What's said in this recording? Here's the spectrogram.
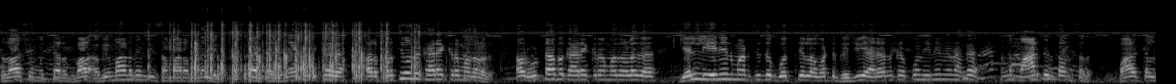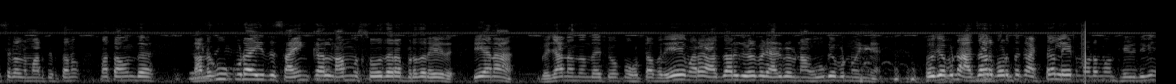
ಸದಾಶಿವ ಮುತ್ಯಾರದ ಭಾಳ ಅಭಿಮಾನದಿಂದ ಈ ಸಮಾರಂಭದಲ್ಲಿ ಅವ್ರ ಪ್ರತಿಯೊಂದು ಕಾರ್ಯಕ್ರಮದೊಳಗೆ, ಅವ್ರ ಹುಟ್ಟಾಬ ಕಾರ್ಯಕ್ರಮದೊಳಗೆ ಎಲ್ಲಿ ಏನೇನು ಮಾಡ್ತಿದ್ದು ಗೊತ್ತಿಲ್ಲ. ಒಟ್ಟು ಗಜು ಯಾರ್ಯಾರು ಕರ್ಕೊಂಡು ಏನೇನು ಹಂಗೆ ಹಂಗೆ ಮಾಡ್ತಿರ್ತಾನೆ ಸರ್. ಭಾಳ ಕೆಲಸಗಳನ್ನ ಮಾಡ್ತಿರ್ತಾನು. ಮತ್ತು ಅವಂದು ನನಗೂ ಕೂಡ ಇದು ಸಾಯಂಕಾಲ ನಮ್ಮ ಸೋದರ ಬ್ರದರ್ ಹೇಳಿದೆ ಏನ ಗಜಾನಂದ ಐತಿ ಒಪ್ಪ ಹುಟ್ಟಪ್ಪ. ಏ ಮರ ಹಜಾರ್ಗೆ ಹೇಳ್ಬೇಡಿ, ಯಾರಿಗೂ ನಾವು ಹೋಗೇ ಬಿಡ್ನು ಇನ್ನೆ. ಹೋಗೇ ಬಿಡ್ನು, ಹಜಾರ್ ಬರ್ತಕ್ಕ ಅಟ್ಟ ಲೇಟ್ ಮಾಡೋಣ ಅಂತ ಹೇಳಿದೀವಿ.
